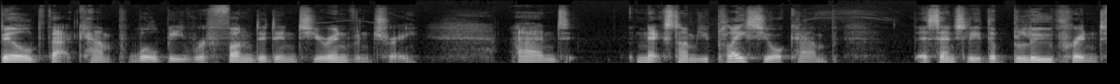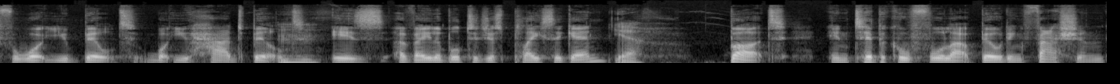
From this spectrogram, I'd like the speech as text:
build that camp will be refunded into your inventory. And next time you place your camp, essentially the blueprint for what you built, what you had built, mm-hmm. is available to just place again. yeah, But in typical Fallout building fashion,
